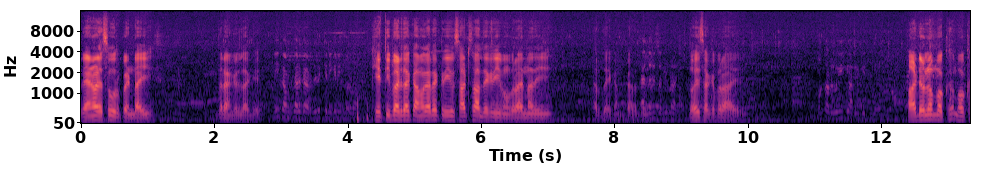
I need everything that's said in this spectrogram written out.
ਰਹਿਣ ਵਾਲੇ ਸੂਰ ਪਿੰਡ ਆ ਜੀ ਦਰੰਗ ਲਾਗੇ। ਕੀ ਕੰਮ ਕਾਰ ਕਰਦੇ ਤੇ ਕਿੰਨੀ ਕਿੰਨੀ ਉਮਰ ਵਾ? ਖੇਤੀਬਾੜੀ ਦਾ ਕੰਮ ਕਰਦੇ ਕਰੀਬ 60 ਸਾਲ ਦੇ ਕਰੀਬ ਉਮਰ ਆ ਇਹਨਾਂ ਦੀ। ਕਰਦਾ ਕੰਮ ਕਰਦੇ। ਦੋਵੇਂ ਸਕੇ ਭਰਾ ਦੋਵੇਂ ਸਕੇ ਭਰਾ ਹੈ ਹੁਣ ਤੁਹਾਡੇ ਲੋਕ ਕੀ ਕਾਰਵਾਈ ਕੀਤੀ ਜਾਂਦੀ ਸਾਡੇ ਵੱਲੋਂ ਮੁੱਖ ਮੁੱਖ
